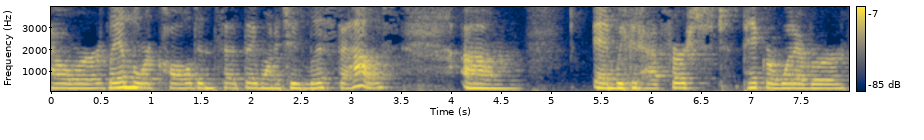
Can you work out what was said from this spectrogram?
our landlord called and said they wanted to list the house. Um, and we could have first pick or whatever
